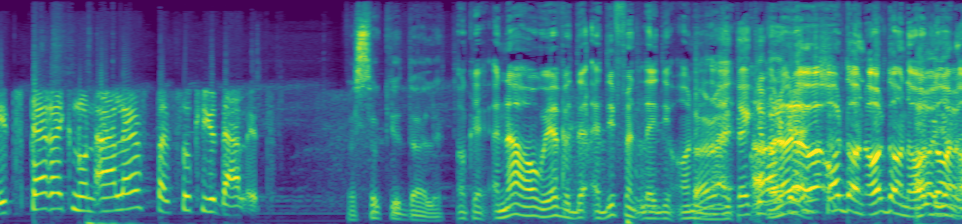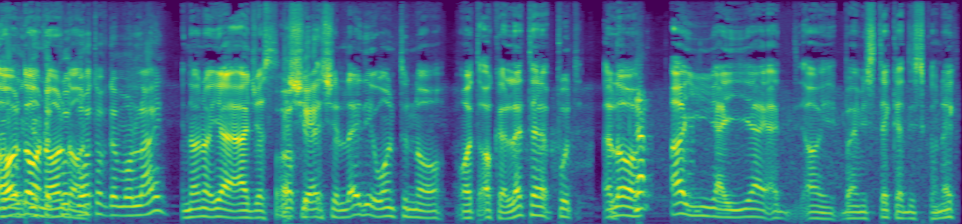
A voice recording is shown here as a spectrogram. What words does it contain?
It's פרק נ"א, פסוק י"ד. פסוק י"ד. Okay, and now we have a, di- a different lady on. All right, thank you Oh, very no, no, much. hold on, hold on, hold Oh, on, you- hold you on, can hold put on. both of them online? No, no, yeah, I just Okay. she, she lady want to know what. Okay, let her put hello. No. Ay, ay, ay, ay, ay, by mistake I disconnect.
